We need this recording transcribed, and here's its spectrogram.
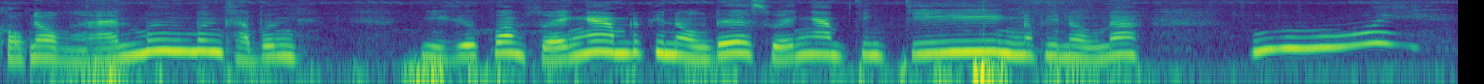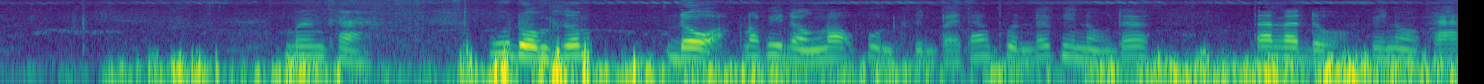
ของน้องหานมึงมึงค่ะเบิงนี่คือความสวยงามนะพี่น้องเด้อสวยงามจริงๆนะพี่น้องนะโอ้ยเบิ่งค่ะ อุดมสมดอกเนาะพี่น้องเนาะพุ่นขึ้นไปทั้งพุ่นเด้อพี่น้องเด้อแต่ละดอกพี่น้องค่ะ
